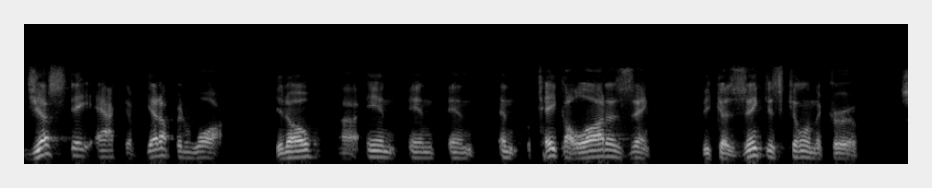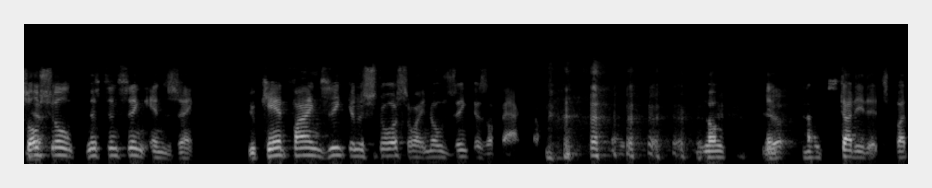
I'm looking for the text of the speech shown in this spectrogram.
Just stay active. Get up and walk. You know, uh, and and and and take a lot of zinc because zinc is killing the curve. Social yeah. distancing and zinc. You can't find zinc in a store, so I know zinc is a factor. you know, and, and I've studied it, but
